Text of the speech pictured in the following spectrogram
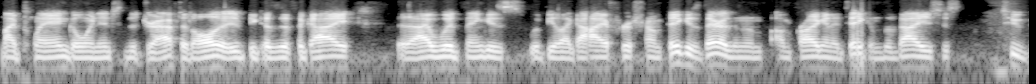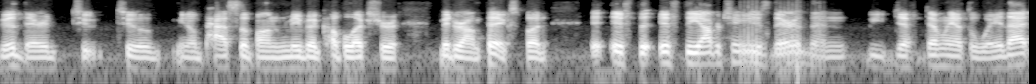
my plan going into the draft at all. Because if a guy that I would think is would be like a high first round pick is there, then I'm, I'm probably going to take him. The value is just too good there to to you know pass up on maybe a couple extra mid round picks. But if the if the opportunity is there, then we definitely have to weigh that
